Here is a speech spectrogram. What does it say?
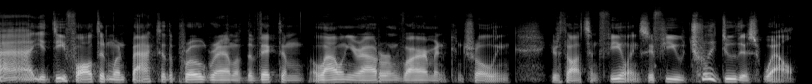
ah, you defaulted and went back to the program of the victim, allowing your outer environment controlling your thoughts and feelings. If you truly do this well,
